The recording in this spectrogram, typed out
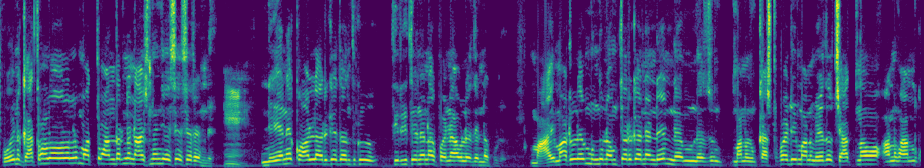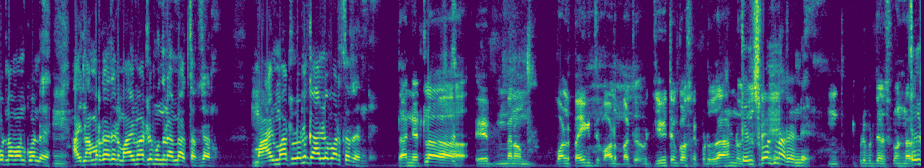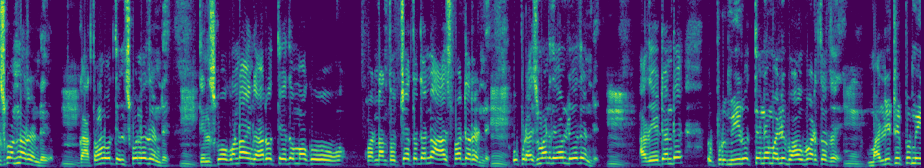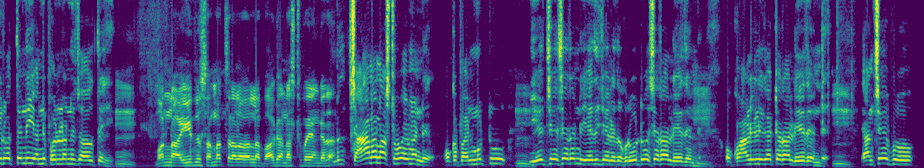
పోయిన గతంలో వాళ్ళు మొత్తం అందరిని నాశనం చేసేసారండి. నేనే కాళ్ళు అరిగేదందుకు తిరిగితేనే నాకు పని అవ్వలేదండి అప్పుడు. మాయ మాటలే ముందు నమ్ముతారు కానండి. నిజం మనం కష్టపడి మనం ఏదో చేస్తున్నాం అను అనుకున్నాం అనుకోండి అవి నమ్మరు కాదండి. మాయ మాటలే ముందు నమ్మేస్తారు జనం. మాయ మాటల్లోనే గాలిలో పడతారండి. దాన్ని ఎట్లా మనం వాళ్ళ పైకి వాళ్ళ బతు జీవితం కోసం ఇప్పుడు ఉదాహరణ తెలుసుకుంటున్నారండి. ఇప్పుడు ఇప్పుడు తెలుసుకుంటున్నారు? తెలుసుకుంటున్నారండి. గతంలో తెలుసుకోలేదండి. తెలుసుకోకుండా ఆయన గారు ఏదో మాకు కొండంత వచ్చేస్తుందని ఆశపడ్డారండి. ఇప్పుడు అసిమంటిది ఏం లేదండి. అదేంటంటే ఇప్పుడు మీరు వస్తేనే మళ్ళీ బాగుపడుతుంది. మళ్ళీ ట్రిప్ మీరు వస్తేనే ఇవన్నీ పనులన్నీ సాగుతాయి ఉమ్. మొన్న ఐదు సంవత్సరాల వల్ల బాగా నష్టపోయాం కదా. చాలా నష్టపోయామండి. ఒక పనిముట్టు ఏది చేశారండి ఏది చేయలేదు. ఒక రోడ్డు వేసారా లేదండి. ఒక కాలనీలు కట్టారా? లేదండి. ఎంతసేపు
